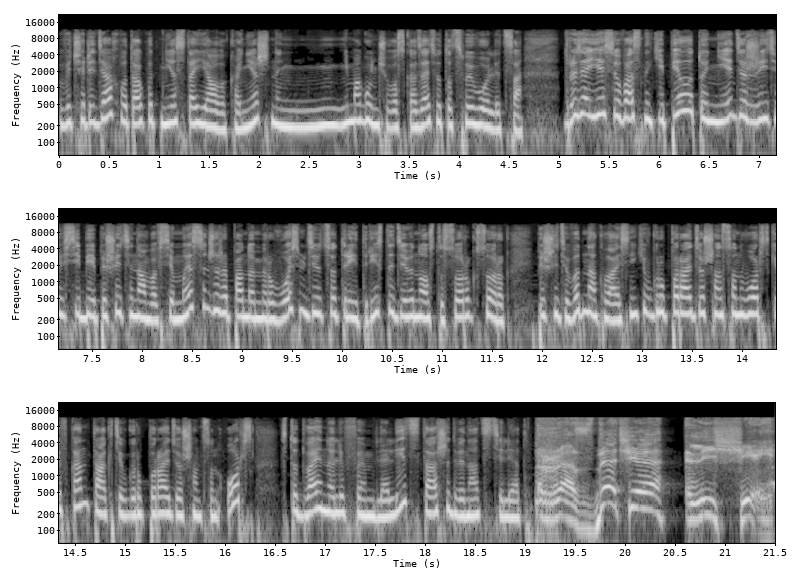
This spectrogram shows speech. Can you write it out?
в очередях вот так вот не стояла, конечно, не могу ничего сказать вот от своего лица. Друзья, если у вас накипело, то не держите в себе, пишите нам во все мессенджеры по номеру 8 903 390 40 40, пишите в Одноклассники в группу Радио Шансон Орске, ВКонтакте в группу Радио Шансон Орск 102.0 FM эм для лиц старше 12 лет. Раздача лещей.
